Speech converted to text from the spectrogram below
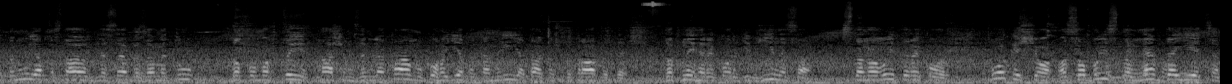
І тому я поставив для себе за мету допомогти нашим землякам, у кого є така мрія, також потрапити до книги рекордів Гіннеса, встановити рекорд. Поки що особисто не вдається е,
